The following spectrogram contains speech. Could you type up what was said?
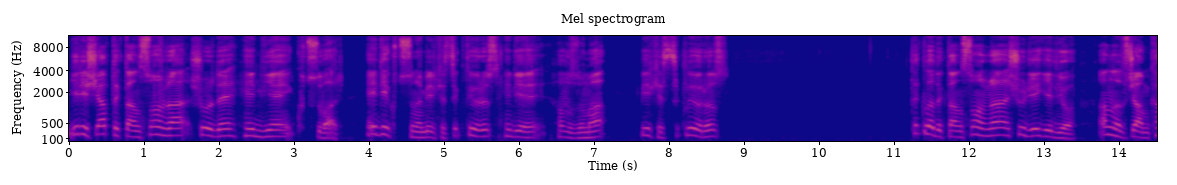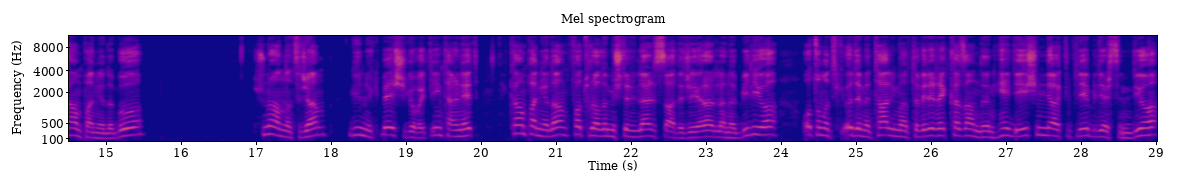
Giriş yaptıktan sonra şurada hediye kutusu var. Hediye kutusuna bir kez tıklıyoruz. Hediye havuzuma bir kez tıklıyoruz. Tıkladıktan sonra şuraya geliyor. Anlatacağım kampanyada bu. Şunu anlatacağım. Günlük 5 GB internet kampanyadan faturalı müşteriler sadece yararlanabiliyor. Otomatik ödeme talimatı vererek kazandığın hediyeyi şimdi aktifleyebilirsin diyor.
